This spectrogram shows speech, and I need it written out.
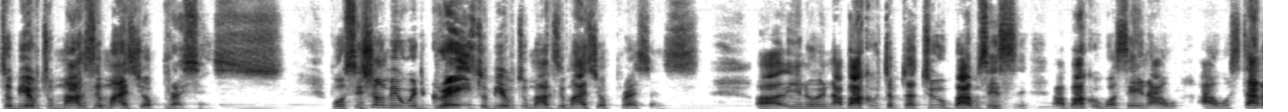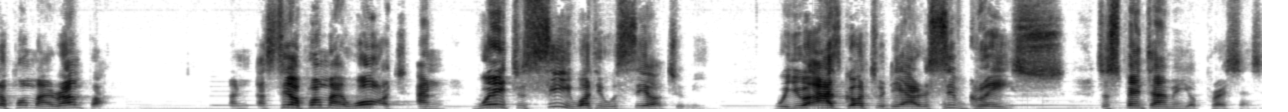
to be able to maximize your presence. Position me with grace to be able to maximize your presence uh, you know, in Habakkuk chapter 2, Bible says, Habakkuk was saying, I, will, I will stand upon my rampart and, and stay upon my watch and wait to see what he will say unto me. Will you ask God today, I receive grace to spend time in your presence.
